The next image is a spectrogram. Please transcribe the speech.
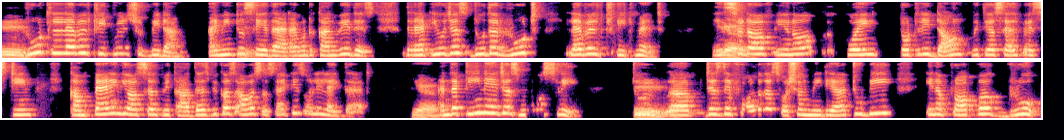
Mm, root level treatment should be done. I mean to Hmm. say that i want to convey this that you just do the root level treatment. Instead of you know going totally down with your self esteem comparing yourself with others because our society is only like that. Yeah. and the teenagers mostly to Hmm. uh, just they follow the social media to be in a proper group.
